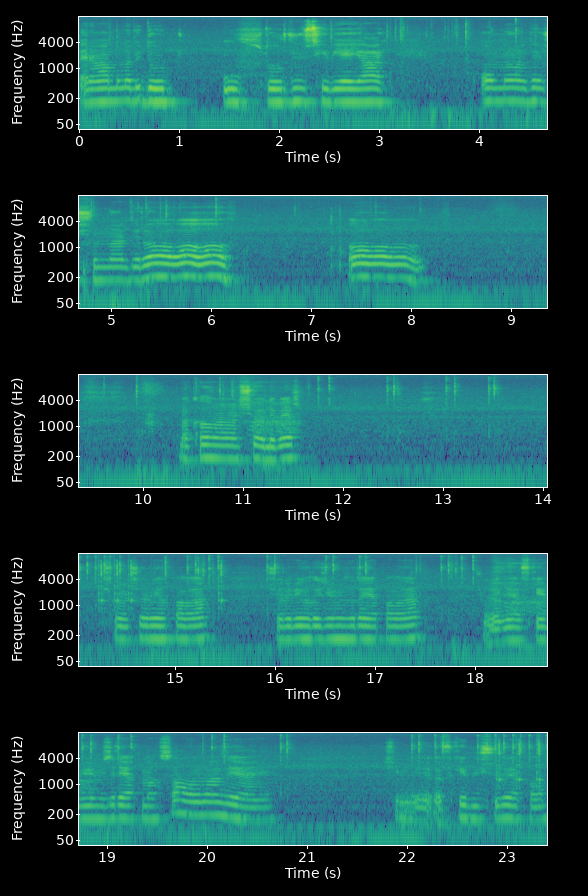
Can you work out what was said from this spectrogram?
Ben hemen buna bir dört... Uf dördüncü seviye yay. Onlardır şunlardır. Oo, oo, oo. Bakalım hemen şöyle bir. Şöyle şöyle yapalım. Şöyle bir kılıcımızı da yapalım. Şöyle bir öfke büyümüzü de yapmazsa olmaz yani. Şimdi öfke büyüsü de yapalım.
